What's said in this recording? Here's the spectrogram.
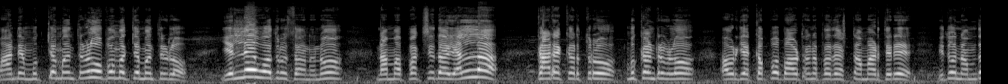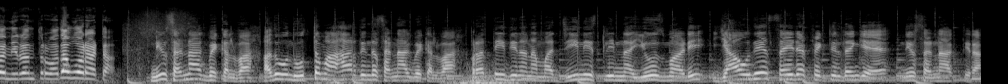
ಮಾನ್ಯ ಮುಖ್ಯಮಂತ್ರಿಗಳು, ಉಪಮುಖ್ಯಮಂತ್ರಿಗಳು. ಎಲ್ಲೇ ಹೋದರೂ ಸಹ ನಮ್ಮ ಪಕ್ಷದ ಎಲ್ಲ ಕಾರ್ಯಕರ್ತರು, ಮುಖಂಡರುಗಳು ಅವ್ರಿಗೆ ಕಪ್ಪು ಬಾವುಟನ ಪ್ರದರ್ಶನ ಮಾಡ್ತೀರಿ. ಇದು ನಮ್ದು ನಿರಂತರವಾದ ಹೋರಾಟ. ನೀವು ಸಣ್ಣ ಆಗ್ಬೇಕಲ್ವಾ? ಅದು ಒಂದು ಉತ್ತಮ ಆಹಾರದಿಂದ ಸಣ್ಣ ಆಗ್ಬೇಕಲ್ವಾ? ಪ್ರತಿದಿನ ನಮ್ಮ ಜೀನಿ ಸ್ಲಿಮ್ನ ಯೂಸ್ ಮಾಡಿ ಯಾವುದೇ ಸೈಡ್ ಎಫೆಕ್ಟ್ ಇಲ್ದಂಗೆ ನೀವು ಸಣ್ಣ ಆಗ್ತೀರಾ?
